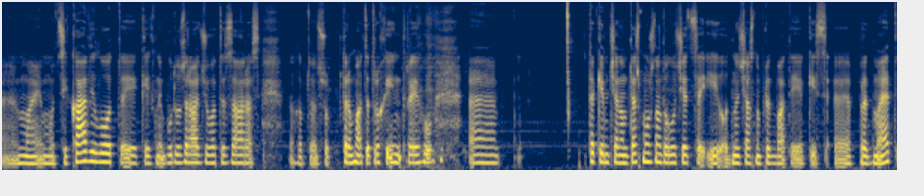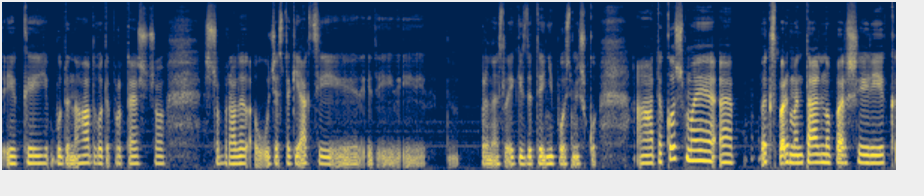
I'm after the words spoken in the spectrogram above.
Е, Маємо цікаві лоти, яких не буду зраджувати зараз, тобто, щоб тримати трохи інтригу. Е, Таким чином теж можна долучитися і одночасно придбати якийсь е, предмет, який буде нагадувати про те, що, що брали участь в такій акції і, і, і принесли якійсь дитині посмішку. А також ми експериментально перший рік,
